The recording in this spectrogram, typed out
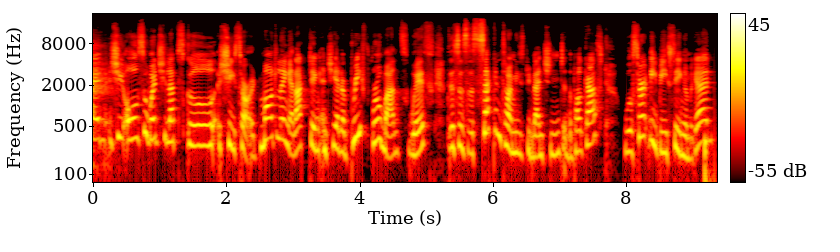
And she also, when she left school, she started modeling and acting, and she had a brief romance with. This is the second time he's been mentioned in the podcast. We'll certainly be seeing him again.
